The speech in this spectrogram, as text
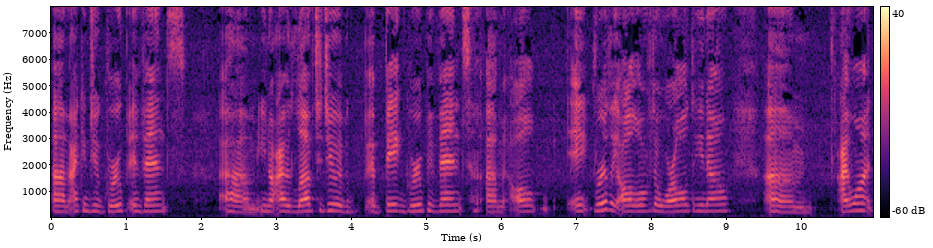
Um, I can do group events. Um, you know, I would love to do a, a big group event, um, all it, really all over the world. You know, um, I want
